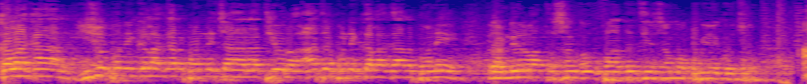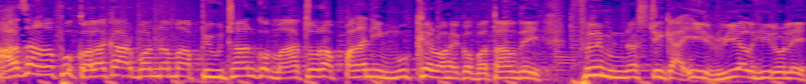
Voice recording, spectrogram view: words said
कलाकार हिजो पनि कलाकार बन्ने चाहना थियो र आज पनि कलाकार बने र निर्माता संघको उपाध्यक्षसम्म पुगेको छु। आज आफू कलाकार बन्नमा प्युठानको माटो र पानी मुख्य रहेको बताउँदै फिल्म इन्डस्ट्रीका यी रियल हिरोले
